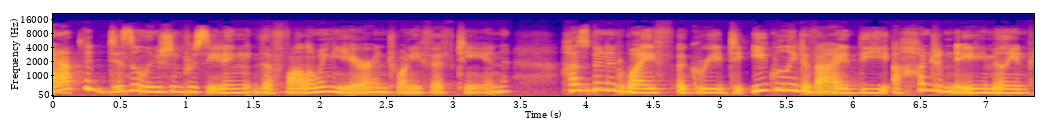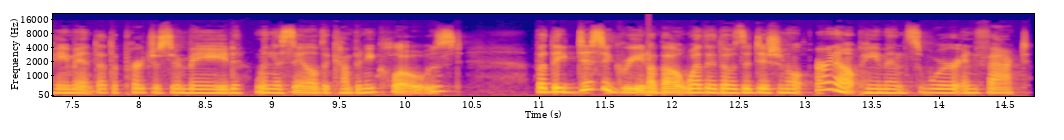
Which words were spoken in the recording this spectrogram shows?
At the dissolution proceeding the following year in 2015, husband and wife agreed to equally divide the 180 million payment that the purchaser made when the sale of the company closed but they disagreed about whether those additional earnout payments were, in fact,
